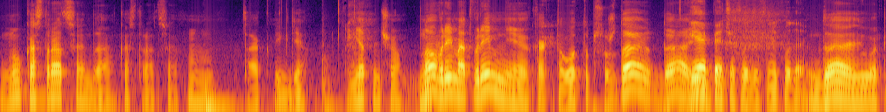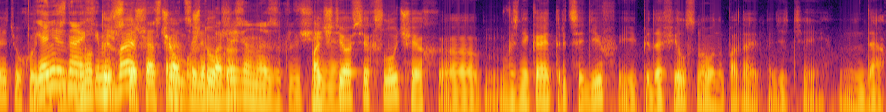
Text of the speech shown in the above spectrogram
Ну, кастрация, да, кастрация. Угу. Так, и где? Нет ничего. Но время от времени как-то вот обсуждают, да. И, и опять уходят никуда. Да, опять уходят. Я не знаю, Но химическая знаешь, кастрация или штука? пожизненное заключение. Почти во всех случаях э, возникает рецидив, и педофил снова нападает на детей. Да.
